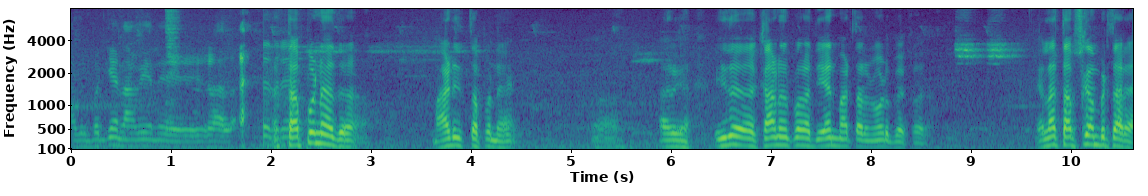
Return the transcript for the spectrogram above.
ಅದ್ರ ಬಗ್ಗೆ ನಾವೇನು ಹೇಳಲ್ಲ. ತಪ್ಪನೇ ಅದು. ಮಾಡಿದ ತಪ್ಪನೇ. ಅವ್ರಿಗೆ ಇದು ಕಾನೂನು ಪರ ಅದು ಏನು ಮಾಡ್ತಾರೆ ನೋಡಬೇಕು ಎಲ್ಲ ತಪ್ಸ್ಕೊಂಡ್ಬಿಡ್ತಾರೆ.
